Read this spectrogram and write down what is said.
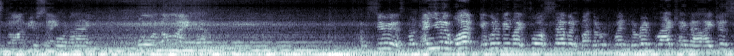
Time you've seen? 54.9. Four nine. Yeah. I'm serious. But- And you know what? It would have been like 4-7, but the, when the red flag came out, I just,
